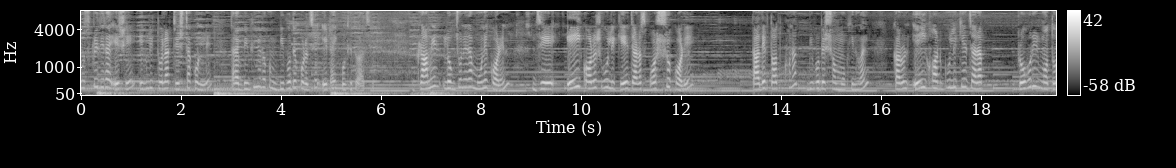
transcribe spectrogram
দুষ্কৃতীরা এসে এগুলি তোলার চেষ্টা করলে তারা বিভিন্ন রকম বিপদে পড়েছে, এটাই কথিত আছে। গ্রামের লোকজনেরা মনে করেন যে এই কলসগুলিকে যারা স্পর্শ করে তাদের তৎক্ষণাৎ বিপদের সম্মুখীন হয়, কারণ এই ঘটগুলিকে যারা প্রহরীর মতো,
